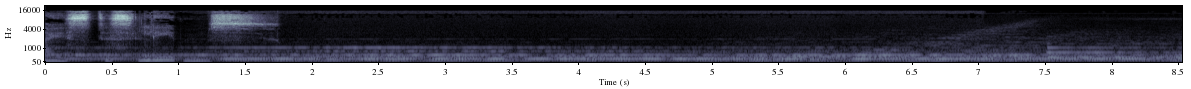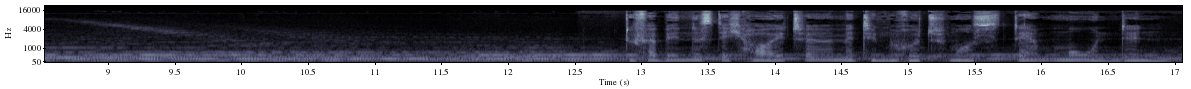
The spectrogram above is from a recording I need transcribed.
Kreis des Lebens. Du verbindest dich heute mit dem Rhythmus der Mondin,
